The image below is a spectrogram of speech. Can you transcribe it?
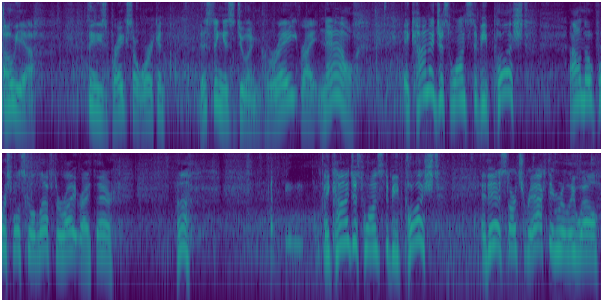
Oh yeah, I think these brakes are working. This thing is doing great right now. It kind of just wants to be pushed. I don't know if we're supposed to go left or right right there. Huh. It kind of just wants to be pushed. And then it starts reacting really well.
